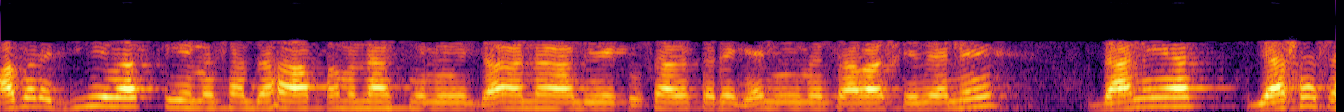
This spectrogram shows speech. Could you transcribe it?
අපේ ජීවත් වීම සඳහා පමණක් නෙමේ දාන ආදී කුසල කර ගැනීමට අවශ්‍ය වෙන ධනයත් යසසත්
